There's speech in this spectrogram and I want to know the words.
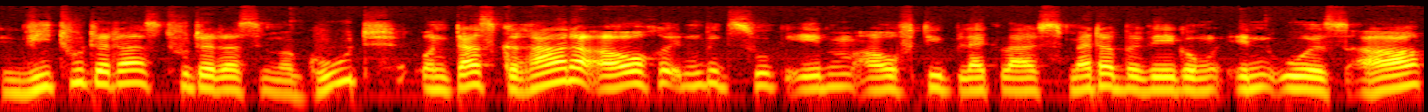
wie tut er das? Tut er das immer gut? Und das gerade auch in Bezug eben auf die Black Lives Matter Bewegung in USA.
